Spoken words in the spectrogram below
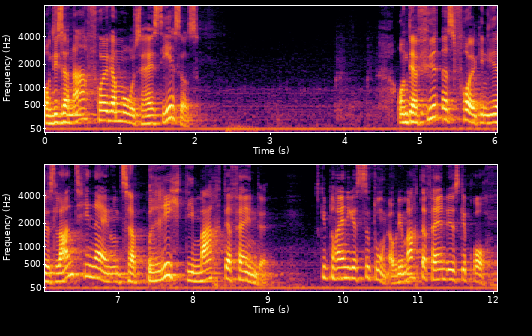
Und dieser Nachfolger Mose heißt Jesus. Und er führt das Volk in dieses Land hinein und zerbricht die Macht der Feinde. Es gibt noch einiges zu tun, aber die Macht der Feinde ist gebrochen.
